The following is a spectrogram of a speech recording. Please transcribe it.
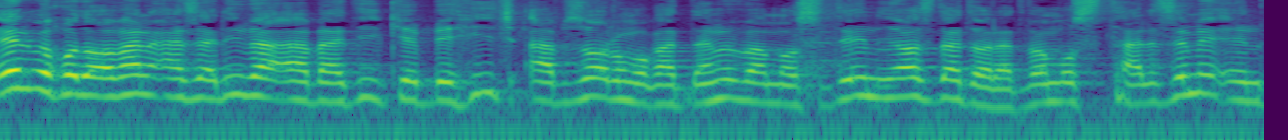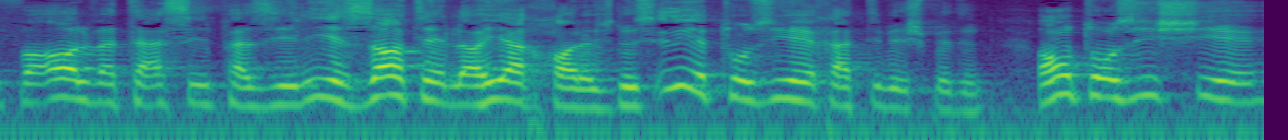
علم خداوند ازلی و ابدی که به هیچ ابزار و مقدمه و واسطه نیاز ندارد و مستلزم انفعال و تأثیر پذیری ذات الهی از خارج نیست این یه توضیح خطی بهش بدیم اون توضیح چیه؟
